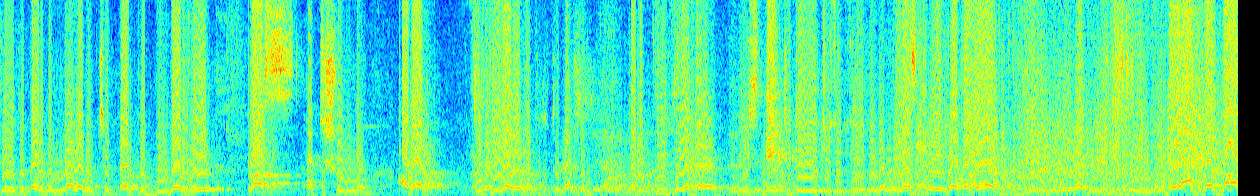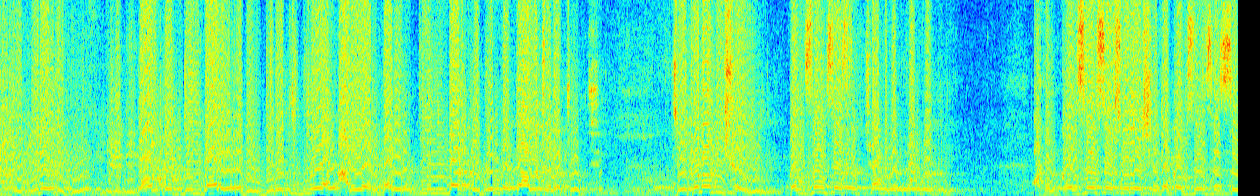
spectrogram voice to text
কেউ হতে পারবেন না মানে হচ্ছে পরপর দুইবার হয়ে প্লাস একটা শূন্য আবার তৃতীয়বারের মতো হতে পারবেন। তবে তৃতীয় হ্যাঁ তৃতীয় চতুর্থ হতে পারবে কথাটা একবার বাদ দিয়ে বিরতি দিয়ে বিরতি। পরপর দুইবার এবং বিরতি দিয়ে আরও একবার তিনবার পর্যন্ত একটা আলোচনা চলছে। যে কোনো বিষয়ই কনসেনসাস হচ্ছে আমাদের পদ্ধতি। এখন কনসেনসাস হলে সেটা কনসেনসাসে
